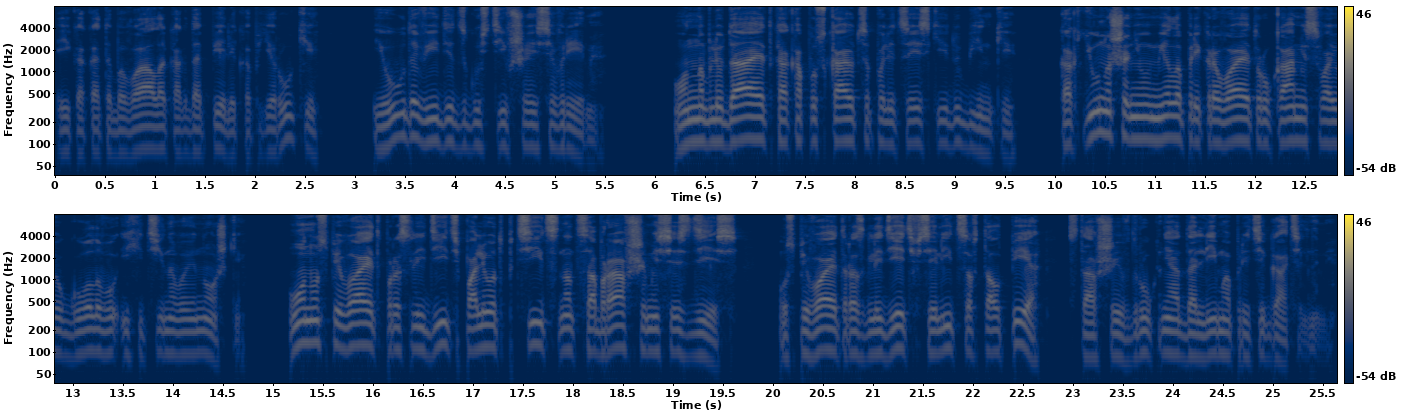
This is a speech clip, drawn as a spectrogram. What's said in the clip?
И, как это бывало, когда пели копьеруки, Иуда видит сгустившееся время. Он наблюдает, как опускаются полицейские дубинки, как юноша неумело прикрывает руками свою голову и хитиновые ножки. Он успевает проследить полет птиц над собравшимися здесь, успевает разглядеть все лица в толпе, ставшие вдруг неодолимо притягательными.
